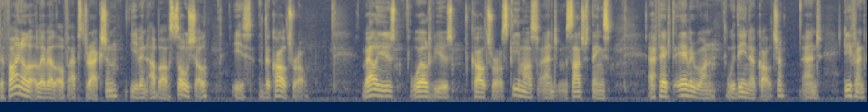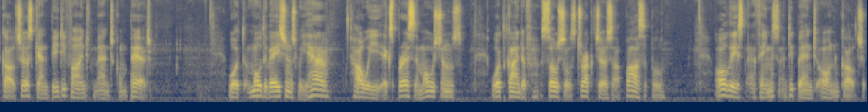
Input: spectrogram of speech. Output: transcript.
The final level of abstraction, even above social, is the cultural. Values, worldviews, cultural schemas, and such things affect everyone within a culture, and different cultures can be defined and compared. What motivations we have, how we express emotions, what kind of social structures are possible, all these things depend on culture.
